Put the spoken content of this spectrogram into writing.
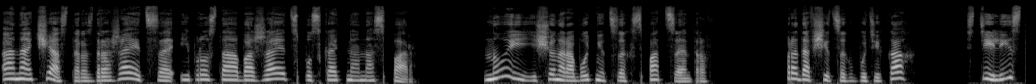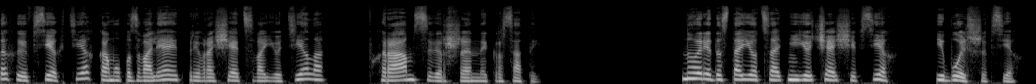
Она часто раздражается и просто обожает спускать на нас пар. Ну и еще на работницах спа-центров, продавщицах в бутиках, стилистах и всех тех, кому позволяет превращать свое тело в храм совершенной красоты. Норе достается от нее чаще всех и больше всех.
